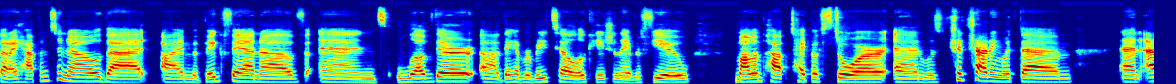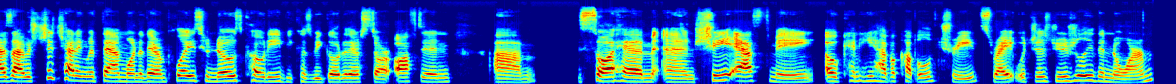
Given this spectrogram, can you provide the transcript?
that I happen to know that I'm a big fan of and love their, uh, they have a retail location, they have a few mom and pop type of store, and was chit chatting with them. And as I was chit chatting with them, one of their employees who knows Cody because we go to their store often, um, saw him and she asked me, Oh, can he have a couple of treats? Right. Which is usually the norm.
